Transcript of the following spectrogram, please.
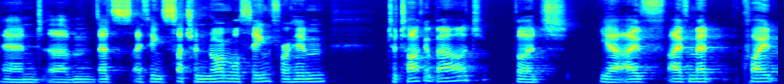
and um, that's I think such a normal thing for him to talk about. But yeah, I've I've met quite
